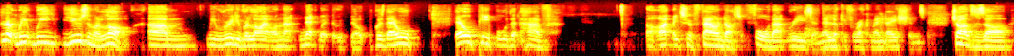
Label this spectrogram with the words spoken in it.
look, we we use them a lot. Um, we really rely on that network that we've built because they're all they're all people that have uh, I- sort of found us for that reason. They're looking for recommendations. Chances are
